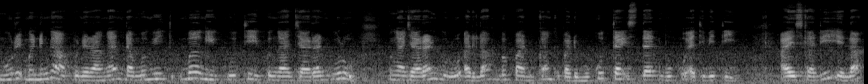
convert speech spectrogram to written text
murid mendengar penerangan dan mengikuti pengajaran guru. Pengajaran guru adalah berpandukan kepada buku teks dan buku aktiviti. Akhir sekali ialah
